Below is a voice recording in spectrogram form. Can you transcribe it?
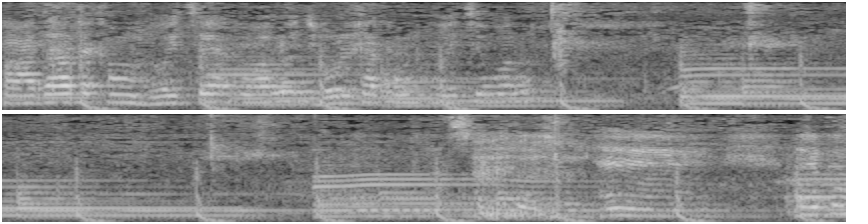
খাওয়া দাওয়াটা কেমন হয়েছে বলো ঝোলটা কেমন হয়েছে বলো? হ্যাঁ এরকম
